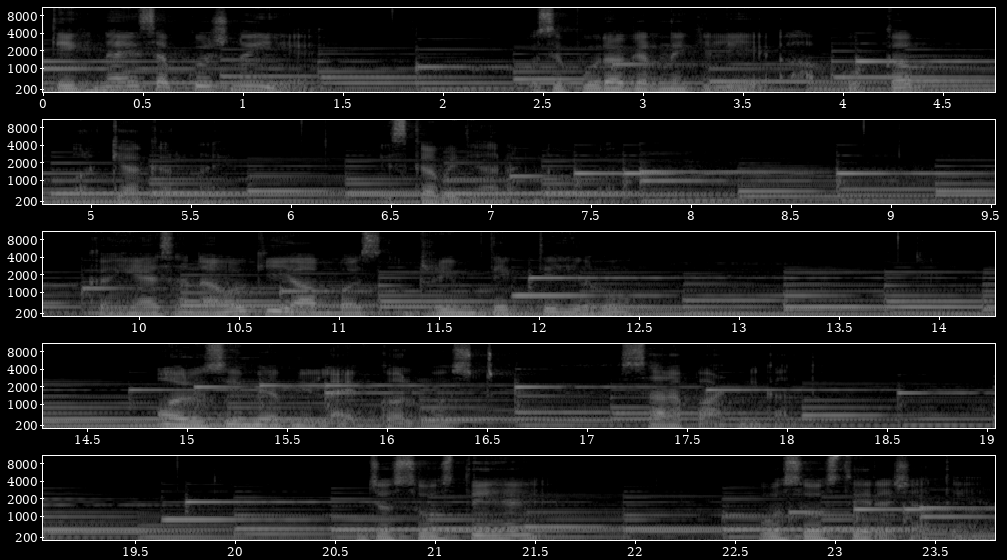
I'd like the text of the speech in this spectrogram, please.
देखना ही सब कुछ नहीं है। उसे पूरा करने के लिए आपको कब और क्या करना है, इसका भी ध्यान रखना होगा। कहीं ऐसा ना हो कि आप बस ड्रीम देखते ही रहो। और उसी में अपनी लाइफ का ऑलमोस्ट सारा पार्ट निकाल दो जो सोचते हैं, वो सोचते रह जाते हैं।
